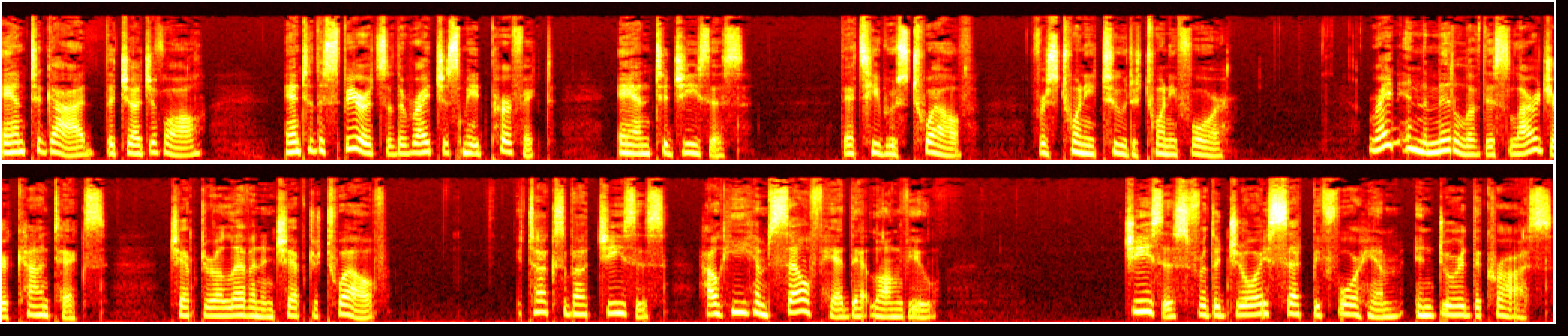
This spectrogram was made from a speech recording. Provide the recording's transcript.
and to God, the judge of all, and to the spirits of the righteous made perfect, and to Jesus. That's Hebrews 12, verse 22 to 24. Right in the middle of this larger context, chapter 11 and chapter 12, it talks about Jesus, how he himself had that long view. Jesus, for the joy set before him, endured the cross.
